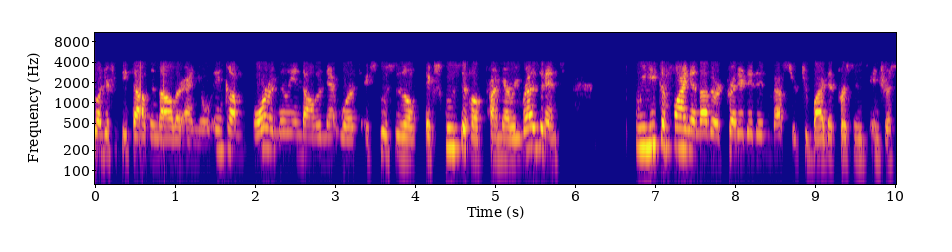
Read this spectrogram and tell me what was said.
$250,000 annual income or a million dollar net worth exclusive of, exclusive of primary residence, we need to find another accredited investor to buy that person's interest.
